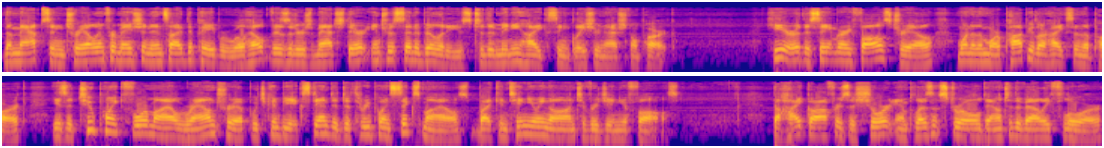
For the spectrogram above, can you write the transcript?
The maps and trail information inside the paper will help visitors match their interests and abilities to the many hikes in Glacier National Park. Here, the St. Mary Falls Trail, one of the more popular hikes in the park, is a 2.4 mile round trip which can be extended to 3.6 miles by continuing on to Virginia Falls. The hike offers a short and pleasant stroll down to the valley floor,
